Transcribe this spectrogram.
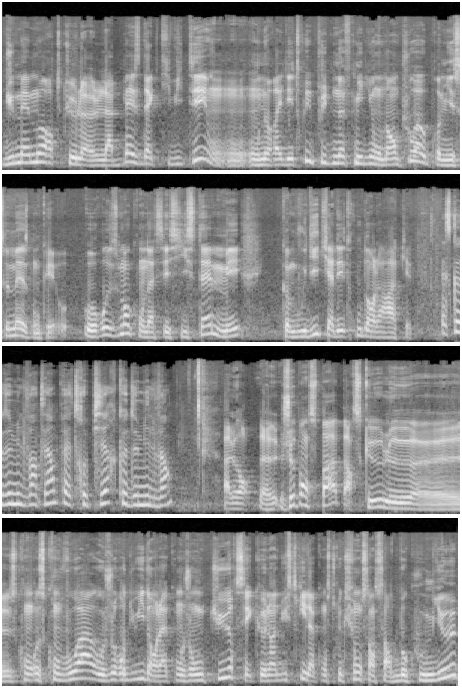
du même ordre que la, baisse d'activité, on, on, aurait détruit plus de 9 millions d'emplois au premier semestre. Donc, heureusement qu'on a ces systèmes, mais comme vous dites, il y a des trous dans la raquette. Est-ce que 2021 peut être pire que 2020 alors, euh, je pense pas, parce que le, euh, ce qu'on voit aujourd'hui dans la conjoncture, c'est que l'industrie, la construction s'en sortent beaucoup mieux,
